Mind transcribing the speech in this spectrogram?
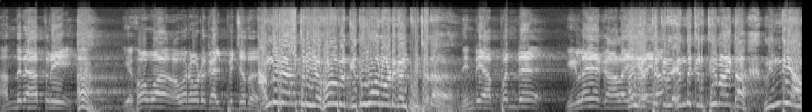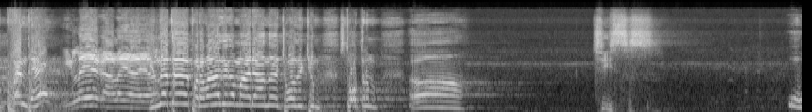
അന്ന് രാത്രി യഹോവ അവനോട് കൽപ്പിച്ചത് അന്ന് രാത്രി യഹോവ ഗിദയോനോട് കൽപ്പിച്ചത്. നിന്റെ അപ്പന്റെ ഇളയ കാളയായ എന്ത് കൃത്യമായിട്ടാ? നിന്റെ അപ്പന്റെ ഇളയ കാളയായ ഇന്നത്തെ പ്രവാചകന്മാരാന്ന് ചോദിക്കും സ്തോത്രം. ജീസസ്. ഓ.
